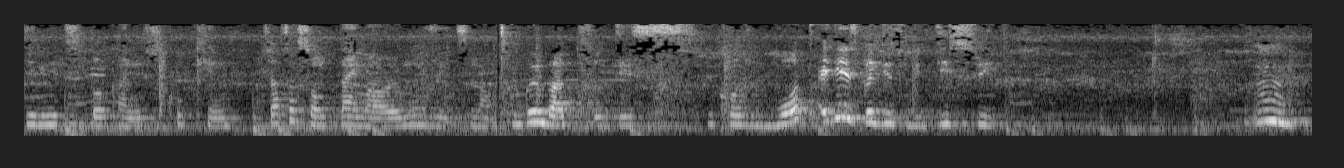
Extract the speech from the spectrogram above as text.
the meat stock and it's cooking. So after some time I'll remove it now. I'm going back to this because what? I didn't expect it to be this sweet. Mmm.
